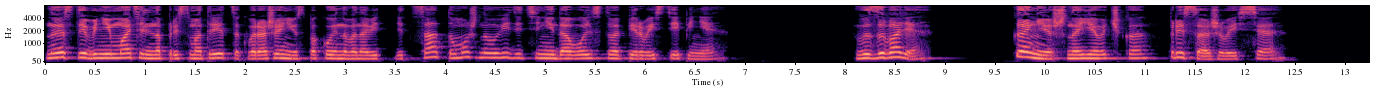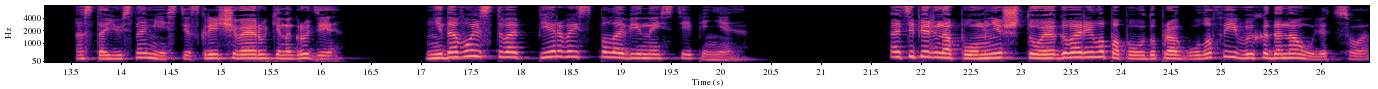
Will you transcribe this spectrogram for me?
Но если внимательно присмотреться к выражению спокойного на вид лица, то можно увидеть недовольство первой степени. «Вызывали?» «Конечно, Евочка. Присаживайся». Остаюсь на месте, скрещивая руки на груди. Недовольство первой с половиной степени. А теперь напомни, что я говорила по поводу прогулов и выхода на улицу.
